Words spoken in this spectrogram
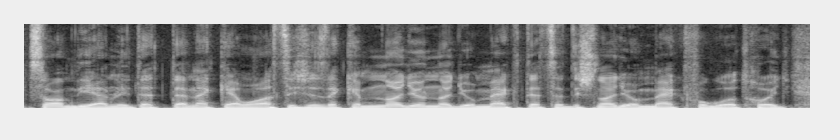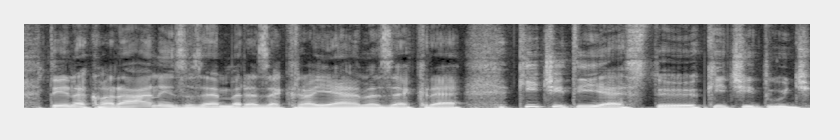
Szandi említette nekem azt, és ez nekem nagyon-nagyon megtetszett, és nagyon megfogott, hogy tényleg, ha ránéz az ember ezekre a jelmezekre, kicsit ijesztő, kicsit úgy,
